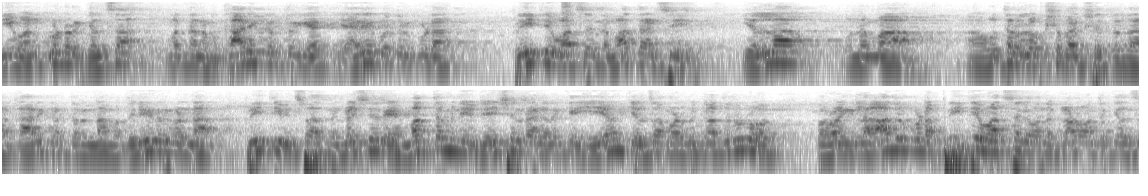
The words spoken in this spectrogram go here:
ನೀವು ಅಂದ್ಕೊಂಡಿರೋ ಕೆಲಸ ಮತ್ತು ನಮ್ಮ ಕಾರ್ಯಕರ್ತರಿಗೆ ಯಾರೇ ಬಂದರೂ ಕೂಡ ಪ್ರೀತಿ ವಾತ್ಸಲ್ಯದಿಂದ ಮಾತಾಡಿಸಿ ಎಲ್ಲ ನಮ್ಮ ಉತ್ತರ ಲೋಕಸಭಾ ಕ್ಷೇತ್ರದ ಕಾರ್ಯಕರ್ತರನ್ನ ಮತ್ತು ಲೀಡರ್ಗಳನ್ನ ಪ್ರೀತಿ ವಿಶ್ವಾಸನ ಗಳಿಸಿದ್ರೆ ಮತ್ತೊಮ್ಮೆ ನೀವು ಜಯಶೀಲರಾಗೋದಕ್ಕೆ ಏನು ಕೆಲಸ ಮಾಡಬೇಕಾದ್ರೂ ಪರವಾಗಿಲ್ಲ. ಆದರೂ ಕೂಡ ಪ್ರೀತಿ ವಾತ್ಸಲ್ಯವನ್ನು ಕಾಣುವಂಥ ಕೆಲಸ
